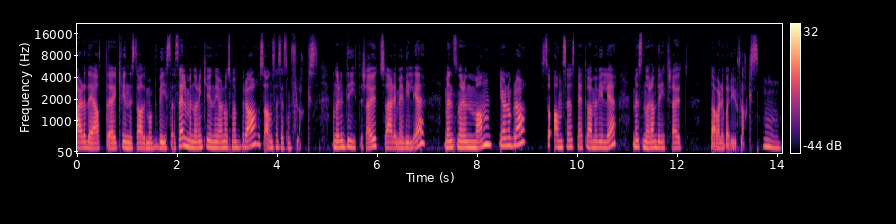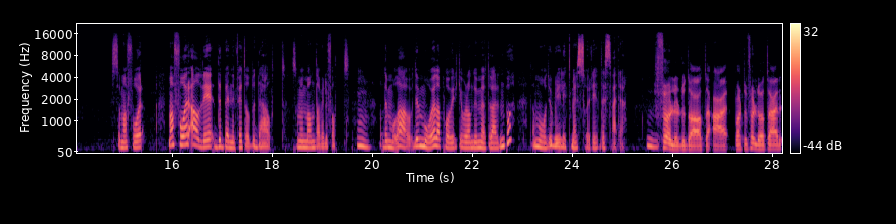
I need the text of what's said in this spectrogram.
er det det at eh, kvinner stadig må bevise seg selv, men når en kvinne gjør noe som er bra, så anses det som flaks. Og når hun driter seg ut, så er det med vilje. Mens når en mann gjør noe bra, så anses det til å være med vilje. Mens når han driter seg ut, da var det bare uflaks. Så man får, man får aldri the benefit of the doubt, som en mann da ville fått. Og det må, da, det må jo da påvirke hvordan du møter verden på. Da må det jo bli litt mer sorry, dessverre. Føler du da at det er Martin, føler du at det er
